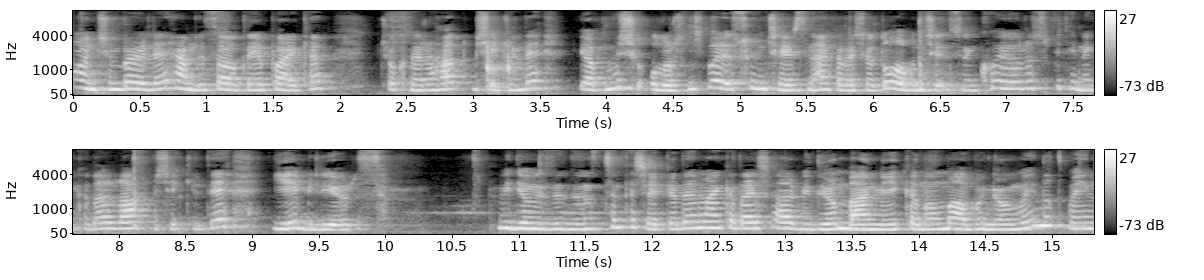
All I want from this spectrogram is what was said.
Onun için böyle hem de salata yaparken çok da rahat bir şekilde yapmış olursunuz. Böyle suyun içerisine arkadaşlar dolabın içerisine koyuyoruz. Bitene kadar rahat bir şekilde yiyebiliyoruz. Videomu izlediğiniz için teşekkür ederim arkadaşlar. Videomu beğenmeyi, kanalıma abone olmayı unutmayın.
